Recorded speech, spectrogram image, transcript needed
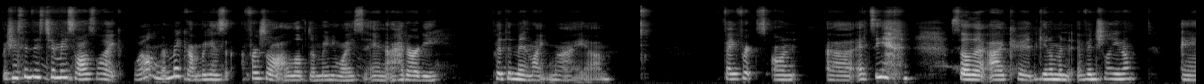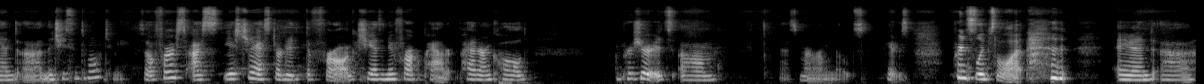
but she sent these to me, so I was like, well, I'm to make them because, first of all, I loved them anyways. And I had already put them in, like, my um, favorites on uh, Etsy so that I could get them eventually, you know. And uh, then she sent them over to me. So first, I, yesterday I started the frog. She has a new frog pattern, pattern called, I'm pretty sure it's, um, that's my wrong notes. Here's Prince Leaps A Lot. and uh,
